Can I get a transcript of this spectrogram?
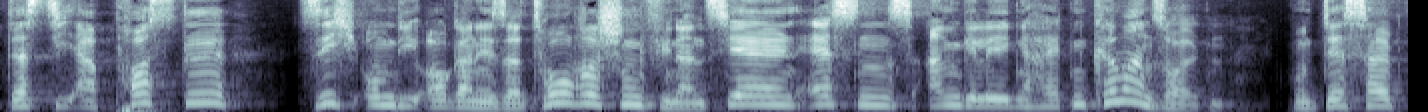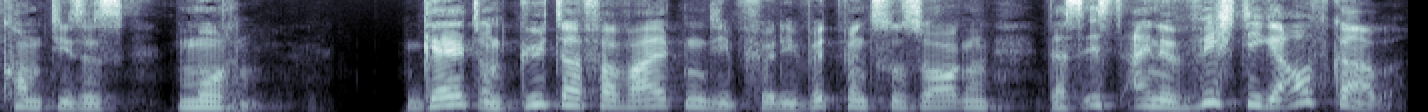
dass die Apostel sich um die organisatorischen, finanziellen Essensangelegenheiten kümmern sollten. Und deshalb kommt dieses Murren. Geld und Güter verwalten, die für die Witwen zu sorgen, das ist eine wichtige Aufgabe.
